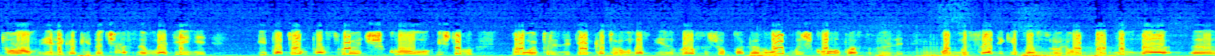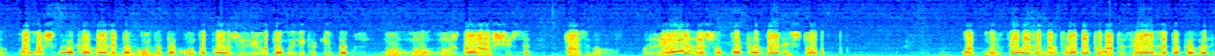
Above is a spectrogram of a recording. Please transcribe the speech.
дом или какие-то частные владения и потом построить школу, и чтобы новый президент, который у нас избрался, чтобы показал, вот мы школу построили, вот мы садики построили, вот бедным на э, помощь оказали такую-то, такую-то по жилью там или каким-то ну, ну, нуждающимся. То есть реально, чтобы показали, что вот мы сделали вот работу, вот реально показали.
